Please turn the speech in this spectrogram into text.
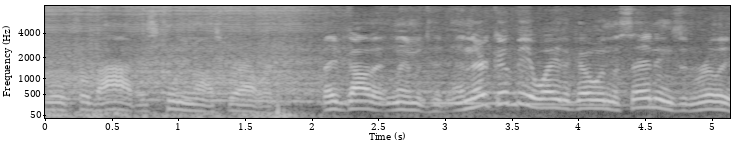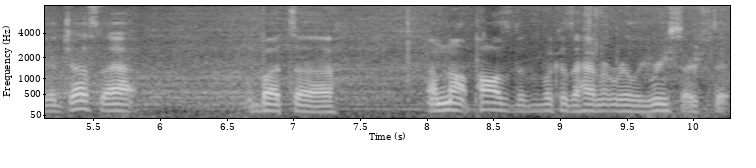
will provide is 20 miles per hour. They've got it limited. And there could be a way to go in the settings and really adjust that. But uh, I'm not positive because I haven't really researched it.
